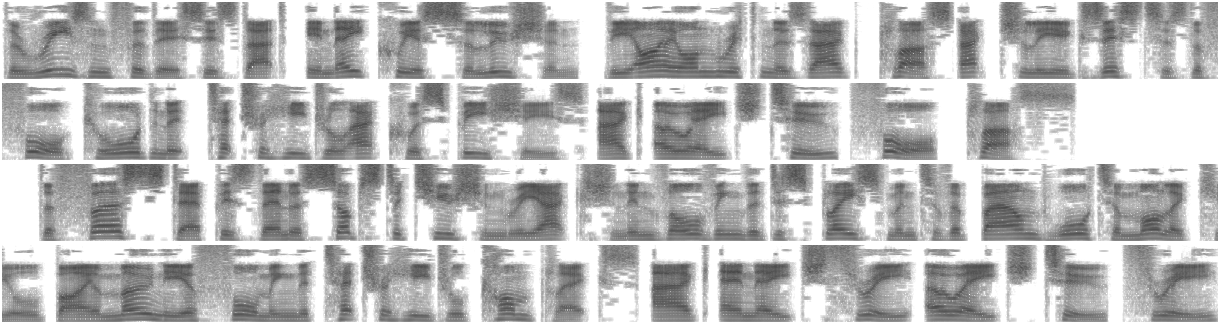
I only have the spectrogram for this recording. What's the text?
The reason for this is that, in aqueous solution, the ion written as Ag plus actually exists as the four-coordinate tetrahedral aqua species Ag OH2 4 plus. The first step is then a substitution reaction involving the displacement of a bound water molecule by ammonia forming the tetrahedral complex Ag NH3 OH2 3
